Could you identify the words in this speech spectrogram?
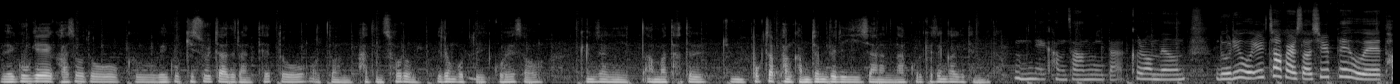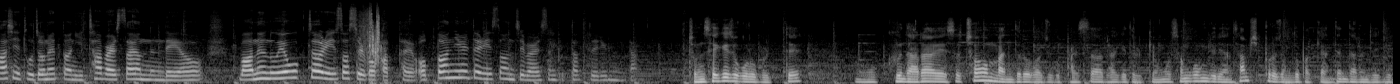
외국에 가서도 그 외국 기술자들한테 또 어떤 받은 소름 이런 것도 있고 해서 굉장히 아마 다들 좀 복잡한 감정들이지 않았나 그렇게 생각이 됩니다. 음, 네, 감사합니다. 그러면 누리호 1차 발사 실패 후에 다시 도전했던 2차 발사였는데요. 많은 우여곡절이 있었을 것 같아요. 어떤 일들이 있었는지 말씀 부탁드립니다. 전 세계적으로 볼 때 그 나라에서 처음 만들어 가지고 발사를 하게 될 경우 성공률이 한 30% 정도밖에 안 된다는 얘기를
